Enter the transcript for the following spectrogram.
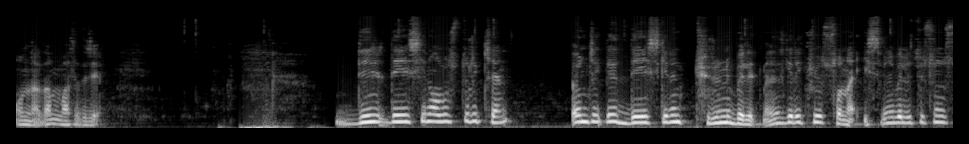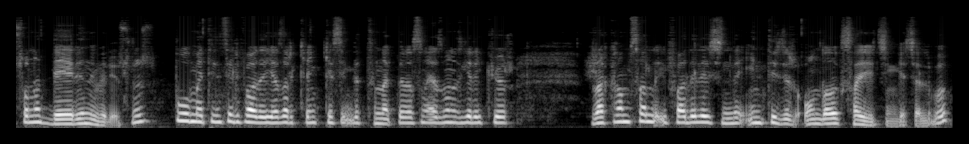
Onlardan bahsedeceğim. De değişkeni oluştururken öncelikle değişkenin türünü belirtmeniz gerekiyor. Sonra ismini belirtiyorsunuz. Sonra değerini veriyorsunuz. Bu metinsel ifadeyi yazarken kesinlikle tırnaklar arasına yazmanız gerekiyor. Rakamsal ifadeler için de integer, ondalık sayı için geçerli bu.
